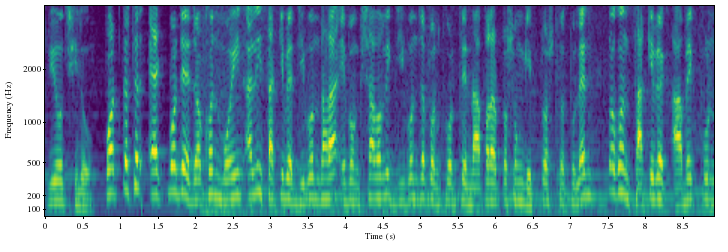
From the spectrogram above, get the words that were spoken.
প্রিয় ছিল। পডকাস্টের এক পর্যায়ে যখন মঈন আলী সাকিবের জীবনধারা এবং স্বাভাবিক জীবনযাপন করতে না পারার প্রসঙ্গে প্রশ্ন তুলেন, তখন সাকিব এক আবেগপূর্ণ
